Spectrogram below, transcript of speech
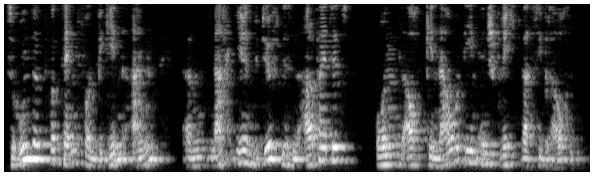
zu 100 Prozent von Beginn an ähm, nach Ihren Bedürfnissen arbeitet und auch genau dem entspricht, was Sie brauchen.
